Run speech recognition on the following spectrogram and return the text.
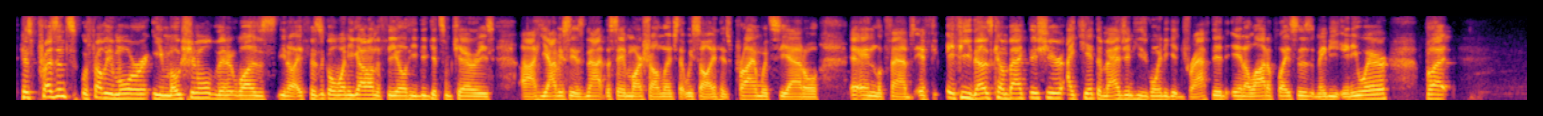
his presence was probably more emotional than it was, you know, a physical. When he got on the field, he did get some carries. Uh, he obviously is not the same Marshawn Lynch that we saw in his prime with Seattle. And look, Fabs, if if he does come back this year, I can't imagine he's going to get drafted in a lot of places, maybe anywhere. But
